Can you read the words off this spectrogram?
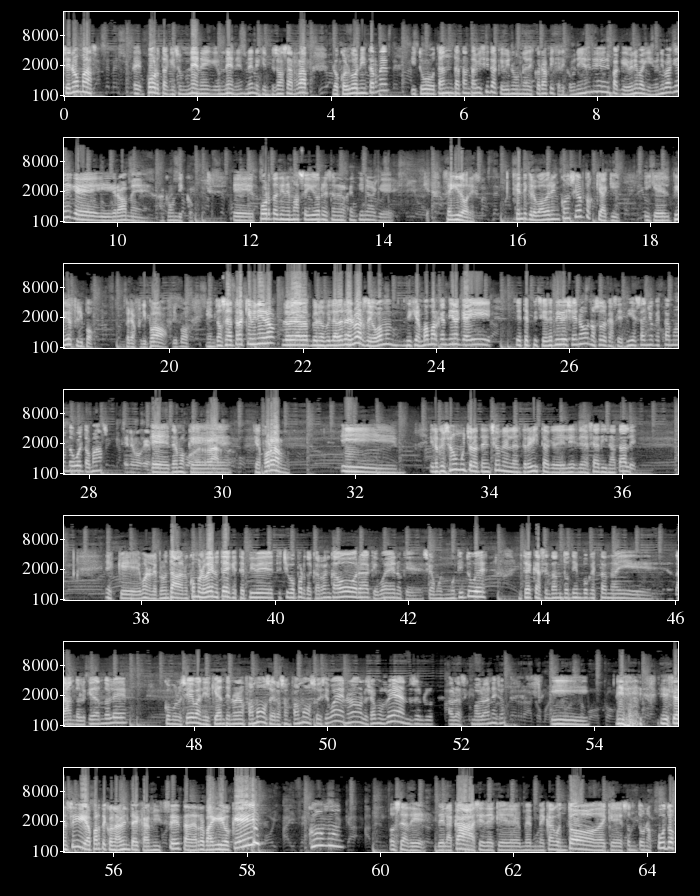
llenó más eh, Porta, que es un nene, que un nene, un nene que empezó a hacer rap, lo colgó en internet y tuvo tantas, tantas visitas que vino una discográfica y le dijo, vení, vení, vení para aquí, vení para aquí, vení para aquí que, y grabame acá un disco. Eh, Porta tiene más seguidores en Argentina que, que- seguidores, gente que lo va a ver en conciertos que aquí y que el pibe flipó. Pero flipó, flipó. Entonces atrás que vinieron los, los del verso. Digo, vamos, dijeron, vamos a Argentina que ahí, si este, si este pibe llenó, nosotros que hace 10 años que estamos dando vuelta o más, Tenemos que, eh, tenemos que, que forrarnos. Y, y lo que llamó mucho la atención en la entrevista que le, hacía a Di Natale, es que, bueno, le preguntaban, ¿cómo lo ven ustedes que este pibe, este chico Porta que arranca ahora, que bueno, que llega mu- multitudes, ustedes que hace tanto tiempo que están ahí dándole, que dándole, cómo lo llevan, y el que antes no eran famosos, ahora son famosos, dice, bueno, no, lo llevamos bien, habla así como hablan ellos, y, y, y decían, sí, aparte con la venta de camiseta, de ropa, y digo, ¿qué? ¿Cómo? O sea, de, de la calle, de que me, me cago en todo, de que son todos unos putos.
